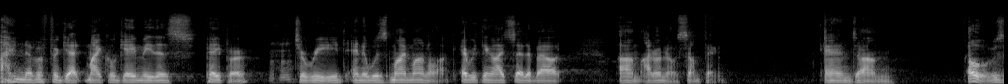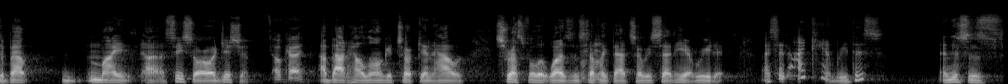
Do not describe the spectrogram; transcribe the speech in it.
I never forget, Michael gave me this paper to read, and it was my monologue. Everything I said about, um, I don't know, something. And, um, oh, it was about my uh, Seesaw audition Okay. about how long it took and how stressful it was and stuff mm-hmm. like that. So he said, Here, read it. I said, I can't read this. And this is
